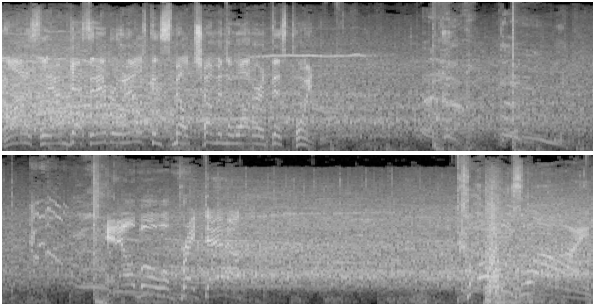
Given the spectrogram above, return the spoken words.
Honestly, I'm guessing everyone else can smell chum in the water at this point. An elbow will break that up. Clothesline.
